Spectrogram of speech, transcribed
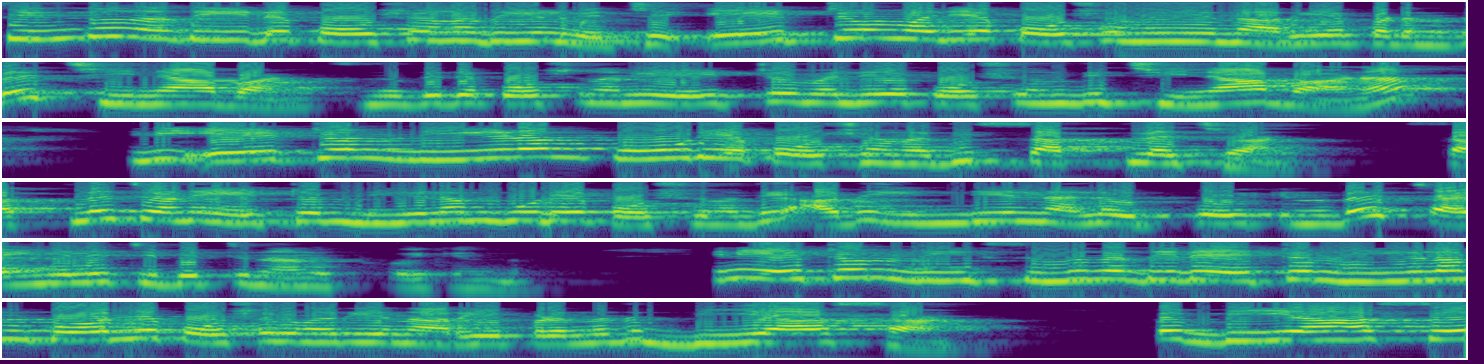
സിന്ധു നദിയുടെ പോഷണ നദിയിൽ വെച്ച് ഏറ്റവും വലിയ പോഷണ നദി എന്ന് അറിയപ്പെടുന്നത് ചിനാബാണ്. സിന്ധുവിന്റെ പോഷണ നദി ഏറ്റവും വലിയ പോഷണ നദി ചിനാബാണ്. ഇനി ഏറ്റവും നീളം കൂടിയ പോഷണ നദി സത്ലജ് ആണ് സത്ലജ് ആണ് ഏറ്റവും നീളം കൂടിയ പോഷണ നദി. അത് ഇന്ത്യയിൽ നല്ല ഉത്ഭവിക്കുന്നത് ചൈനയിലെ ടിബറ്റിൽ നിന്നാണ് ഉത്ഭവിക്കുന്നത്. ഇനി ഏറ്റവും സിന്ധു നദിയിലെ ഏറ്റവും നീളം കുറഞ്ഞ പോഷക നദി എന്ന് അറിയപ്പെടുന്നത് ബിയാസ് ആണ്. അപ്പൊ ബിയാസ്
